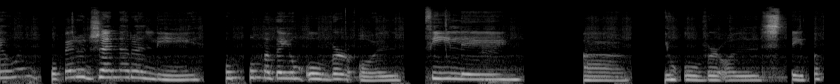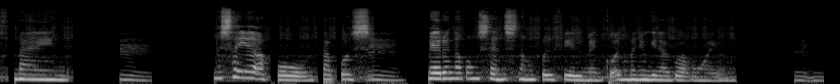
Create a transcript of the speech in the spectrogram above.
ewan ko pero generally kung kumbaga yung overall feeling uh, yung overall state of mind Mm. masaya ako tapos Mm. Meron akong sense ng fulfillment kung ano man yung ginagawa ko ngayon Mm-mm.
